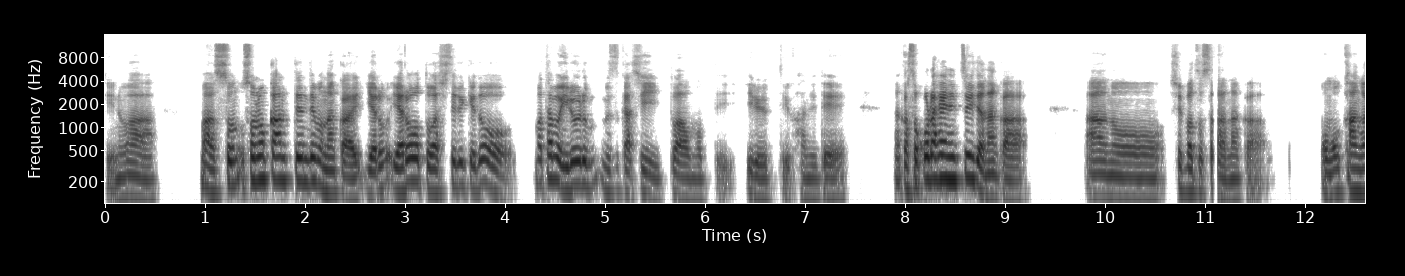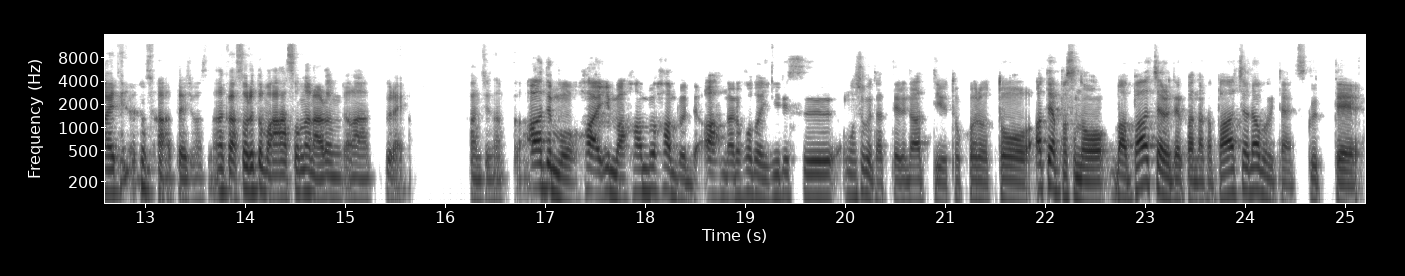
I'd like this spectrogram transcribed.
ていうのは、まあそ、その観点でもなんかやろやろうとはしてるけど、まあ多分いろいろ難しいとは思っているっていう感じで、なんかそこら辺についてはなんか、あの、柴田さんなんか考えてることがあったりします。なんかそれとも、ああ、そんなのあるんかなぐらいの感じなんか。あ、でも、はい、今半分半分で、あ、なるほど、イギリス面白くやってるなっていうところと、あとやっぱその、まあバーチャルでかなんかバーチャルラボみたいなの作って、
